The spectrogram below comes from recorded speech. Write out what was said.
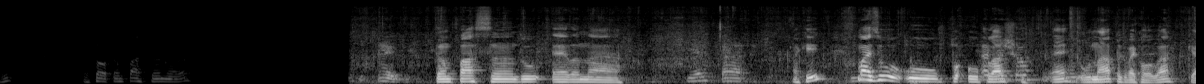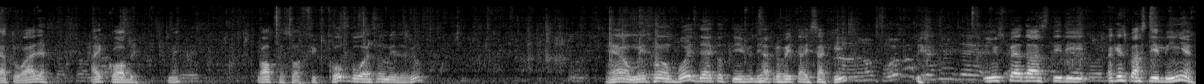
viu? Pessoal, estamos passando ela. É. Estamos passando ela na. Aqui? Mas o, o, o plástico, é, o napa que vai colocar, que é a toalha, aí cobre, né? Ó, pessoal, ficou boa essa mesa, viu? Realmente foi uma boa ideia que eu tive de aproveitar isso aqui. E uns pedaços de, aqueles pedaços de linha.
